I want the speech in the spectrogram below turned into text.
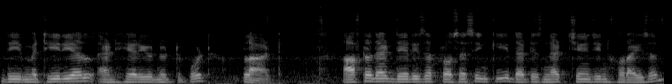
the material and here you need to put plant. After that there is a processing key that is net change in horizon.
